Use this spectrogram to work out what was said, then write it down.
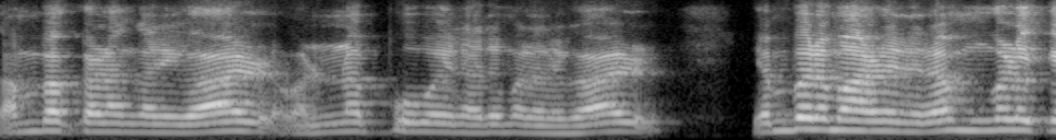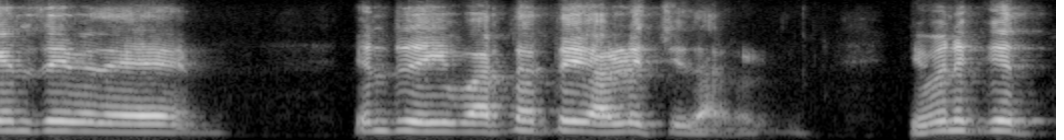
கம்பக்களங்கனிகாள் வண்ணப்பூவை நறுமலர்கள் எம்பெருமான நிறம் உங்களுக்கு என்ன செய்வதே? என்று இவ்வர்த்தத்தை அருளிச் செய்தார்கள். இவனுக்கு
